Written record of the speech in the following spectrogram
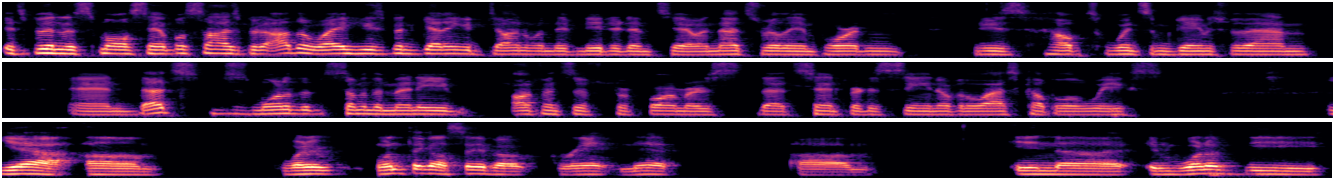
it's been a small sample size, but either way, he's been getting it done when they've needed him to, and that's really important. He's helped win some games for them, and that's just one of the some of the many offensive performers that Sanford has seen over the last couple of weeks. Yeah, um, what one thing I'll say about Grant Nip, um, in uh, in one of the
